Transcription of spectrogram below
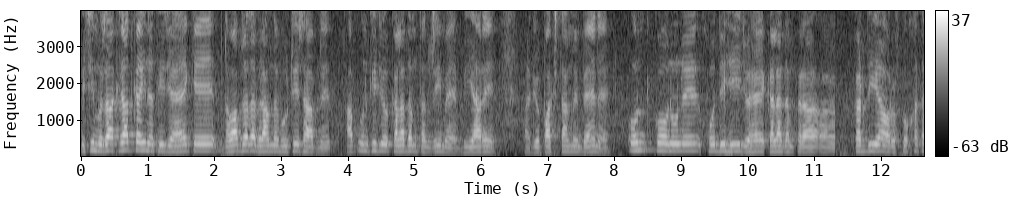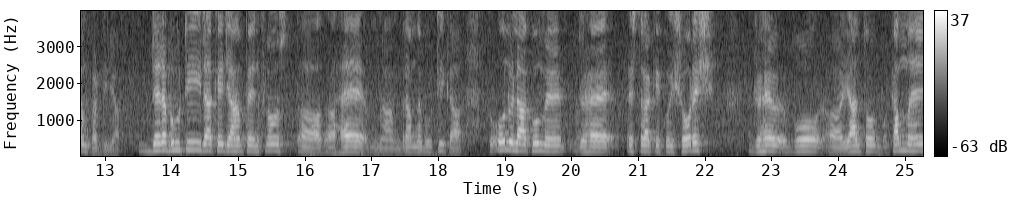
इसी मुजाकर का ही नतीजा है कि नवाबजादा बरामदा बूटी साहब ने, अब उनकी जो कलादम तंजीम है बी आर ए जो पाकिस्तान में बैन है, उनको उन्होंने ख़ुद ही जो है कलादम करा कर दिया और उसको ख़त्म कर दिया। डेरा बूटी इलाके जहाँ पे इन्फ्लुएंस है बरामदा बूटी का तो उन इलाकों में जो है इस तरह की कोई शोरिश जो है वो या तो कम है,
